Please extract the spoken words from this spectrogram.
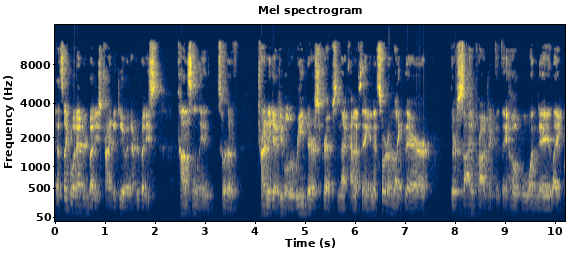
that's like what everybody's trying to do, and everybody's constantly sort of trying to get people to read their scripts and that kind of thing. And it's sort of like their their side project that they hope will one day like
